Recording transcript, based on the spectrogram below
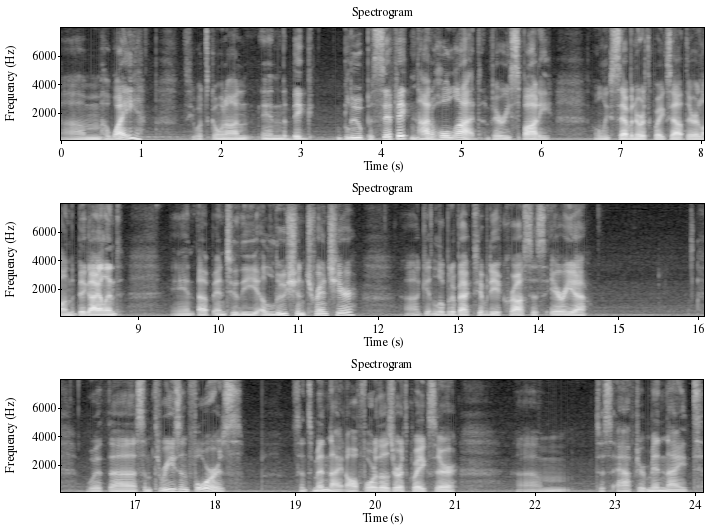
Um, Hawaii, see what's going on in the big blue Pacific. Not a whole lot, very spotty. Only seven earthquakes out there along the Big Island, and up into the Aleutian Trench here. Uh, getting a little bit of activity across this area with uh, some threes and fours since midnight. All four of those earthquakes there um, just after midnight.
